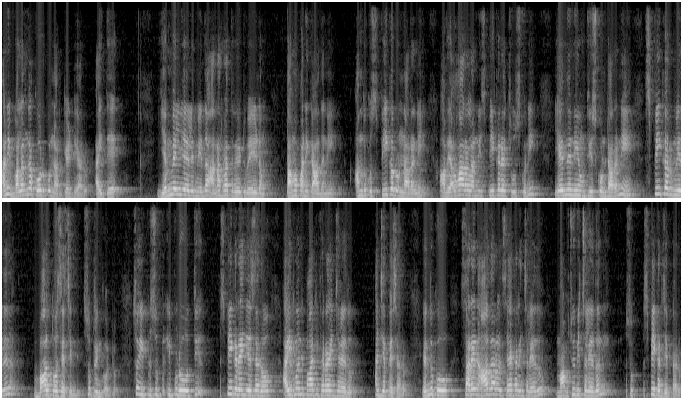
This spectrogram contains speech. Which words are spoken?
అని బలంగా కోరుకున్నారు కేటీఆర్. అయితే ఎమ్మెల్యేల మీద అనర్హత వేటు వేయడం తమ పని కాదని అందుకు స్పీకర్ ఉన్నారని ఆ వ్యవహారాలన్నీ స్పీకరే చూసుకుని ఏ నిర్ణయం తీసుకుంటారని స్పీకర్ మీద బాల్ తోసేసింది సుప్రీంకోర్టు. సో ఇప్పుడు సుప్రీ ఇప్పుడు స్పీకర్ ఏం చేశారు? ఐదు మంది పార్టీ ఫిరాయించలేదు అని చెప్పేశారు. ఎందుకు? సరైన ఆధారాలు సేకరించలేదు మాకు చూపించలేదు అని సు- స్పీకర్ చెప్పారు.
